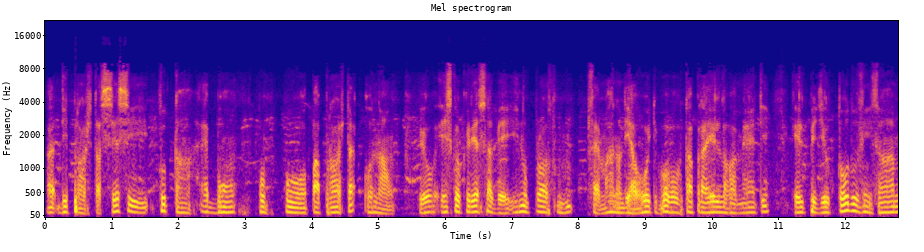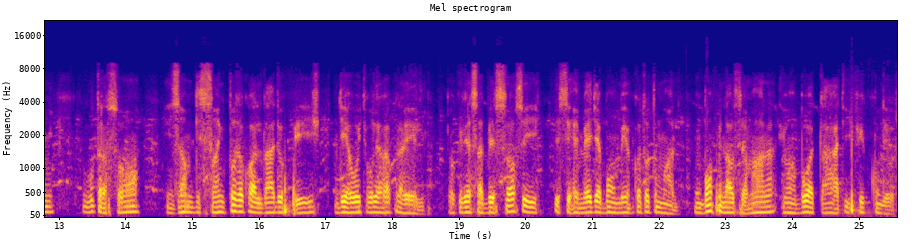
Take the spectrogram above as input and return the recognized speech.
ah, de próstata se esse Dutan é bom para próstata ou não. Eu, isso que eu queria saber. E no próximo semana, dia 8, vou voltar para ele novamente, ele pediu todos os exames, ultrassom, exame de sangue, toda a qualidade eu fiz. Dia 8 vou levar para ele. Eu queria saber só se esse remédio é bom mesmo que eu estou tomando. Um bom final de semana e uma boa tarde e fico com Deus.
